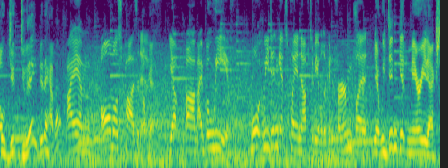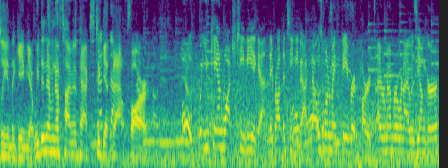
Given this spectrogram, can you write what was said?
Oh, do, do they? Do they have that? I am almost positive. Okay. Yep. Um, I believe. Well, we didn't get to play enough to be able to confirm, but Yeah, we didn't get married actually in the game yet. We didn't have enough time at PAX to get that far. Oh, but you can watch TV again. They brought the TV back. That was one of my favorite parts. I remember when I was younger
